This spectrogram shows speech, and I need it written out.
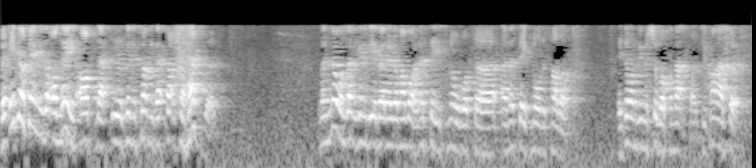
But if you're saying that Omein, after that, you're going to tell me that that's a Hesed, then no one's ever going to be a Ben Ramabor unless they ignore what, uh, unless they ignore this halach. They don't want to be Meshubach on that side, so you can't have both.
